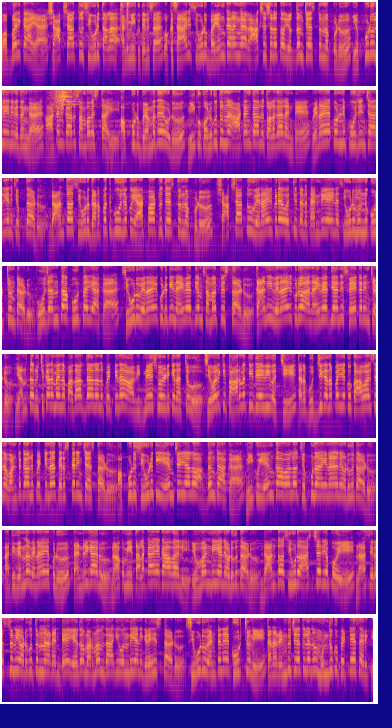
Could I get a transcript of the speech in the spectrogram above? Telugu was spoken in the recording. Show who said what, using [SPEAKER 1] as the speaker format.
[SPEAKER 1] కొబ్బరికాయ సాక్షాత్తు శివుడి తల అని మీకు తెలుసా? ఒకసారి శివుడు భయంకరంగా రాక్షసులతో యుద్ధం చేస్తున్నప్పుడు ఎప్పుడూ లేని విధంగా ఆటంకాలు సంభవిస్తాయి. అప్పుడు బ్రహ్మదేవుడు నీకు కలుగుతున్న ఆటంకాలు తొలగాలంటే వినాయకుడిని పూజించాలి అని చెప్తాడు. దాంతో శివుడు గణపతి పూజకు ఏర్పాట్లు చేస్తున్నప్పుడు సాక్షాత్తు వినాయకుడే వచ్చి తన తండ్రి అయిన శివుడు ముందు కూర్చుంటాడు. పూజంతా పూర్తయ్యాక శివుడు వినాయకుడికి నైవేద్యం సమర్పిస్తాడు. కానీ వినాయకుడు ఆ నైవేద్యాన్ని స్వీకరించాడు. ఎంత రుచికరమైన పదార్థాలను పెట్టినా ఆ విఘ్నేశ్వరుడికి నచ్చవు. చివరికి పార్వతీదేవి వచ్చి తన బుజ్జి గణపయ్యకు కావాల్సిన వంటకాలు పెట్టినా తిరస్కరించేస్తాడు. అప్పుడు శివుడికి ఏం చెయ్యాలో అర్థం కాక నీకు ఏం కావాలో చెప్పు నాయనా అని అడుగుతాడు. అది విన్న వినాయకుడు తండ్రి గారు నాకు మీ తలకాయ కావాలి ఇవ్వండి అని అడుగుతాడు. దాంతో శివుడు ఆశ్చర్యపోయి నా శిరస్సుని అడుగుతున్నాడంటే ఏదో మర్మం దాగి ఉంది అని గ్రహిస్తాడు. శివుడు వెంటనే కూర్చుని తన రెండు చేతులను ముందుకు పెట్టేసరికి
